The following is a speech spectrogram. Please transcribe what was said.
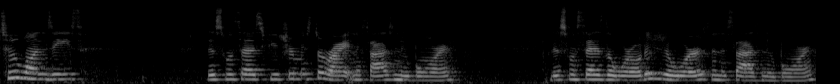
two onesies. This one says Future Mr. Right in the size newborn. This one says The World is Yours in the size newborn.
